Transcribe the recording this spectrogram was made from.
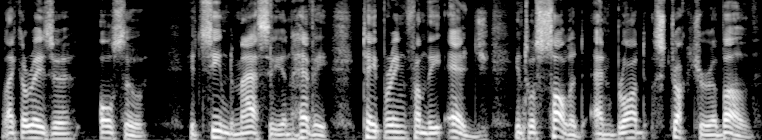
Like a razor, also, it seemed massy and heavy, tapering from the edge into a solid and broad structure above.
